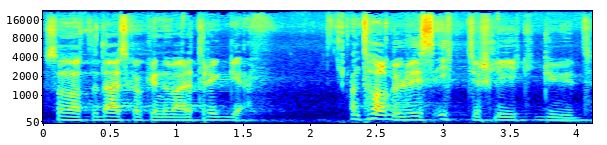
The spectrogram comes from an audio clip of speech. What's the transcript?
sånn at de skal kunne være trygge. Antageligvis ikke slik Gud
